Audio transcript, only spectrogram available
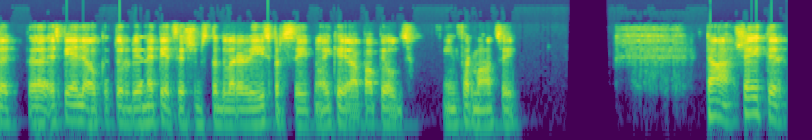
bet es pieļauju, ka tur, ja nepieciešams, tad var arī izprasīt no IKEA papildus informāciju. Tā, šeit ir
